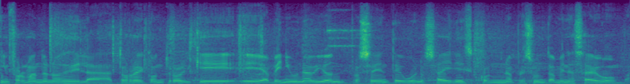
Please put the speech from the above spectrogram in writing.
informándonos desde la torre de control que eh, venía un avión procedente de Buenos Aires con una presunta amenaza de bomba.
